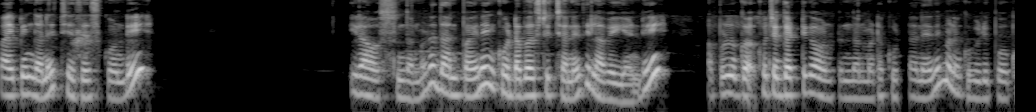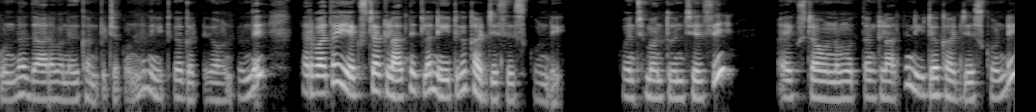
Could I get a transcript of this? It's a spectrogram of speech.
పైపింగ్ అనేది చేసేసుకోండి. ఇలా వస్తుందన్నమాట. దానిపైన ఇంకో డబల్ స్టిచ్ అనేది ఇలా వేయండి. అప్పుడు కొంచెం గట్టిగా ఉంటుందన్నమాట. కుట్ట అనేది మనకు విడిపోకుండా దారం అనేది కనిపించకుండా నీట్గా గట్టిగా ఉంటుంది. తర్వాత ఈ ఎక్స్ట్రా క్లాత్ని ఇట్లా నీట్గా కట్ చేసేసుకోండి. కొంచెం అంత ఉంచేసి ఆ ఎక్స్ట్రా ఉన్న మొత్తం క్లాత్ని నీట్గా కట్ చేసుకోండి.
